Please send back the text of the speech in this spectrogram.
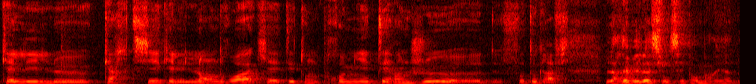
quel est le quartier, quel est l'endroit qui a été ton premier terrain de jeu euh, de photographie? La révélation, c'est Port-Marianne.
